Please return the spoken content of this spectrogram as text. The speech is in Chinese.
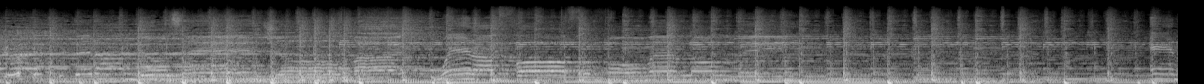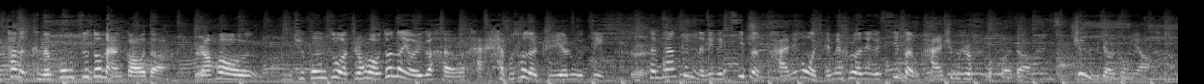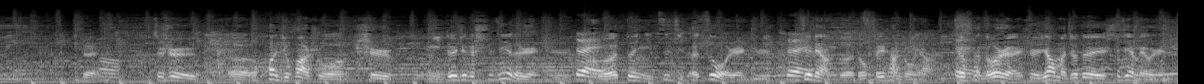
他的可能工资都蛮高的，对然后你去工作之后都能有一个很还还不错的职业路径对，但它跟你的那个基本盘，就跟我前面说的那个基本盘是不是符合的，这个比较重要。对嗯，就是呃，换句话说，是你对这个世界的认知，对和对你自己的自我认知，对这两个都非常重要。就很多人是要么就对世界没有认知，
